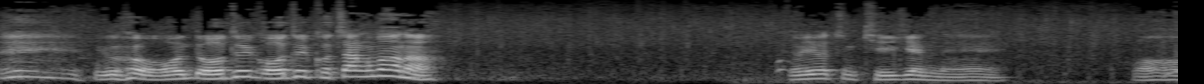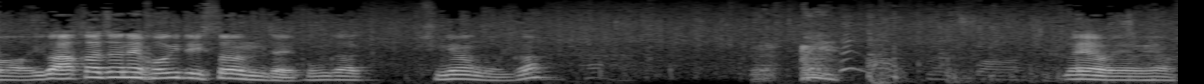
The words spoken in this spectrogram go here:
이거 얻- 얻을 거 얻을 거 짱 많아 여기가 좀 길겠네 어 이거 아까 전에 거기도 있었는데 뭔가 중요한 건가 왜요, 왜요, 왜요?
